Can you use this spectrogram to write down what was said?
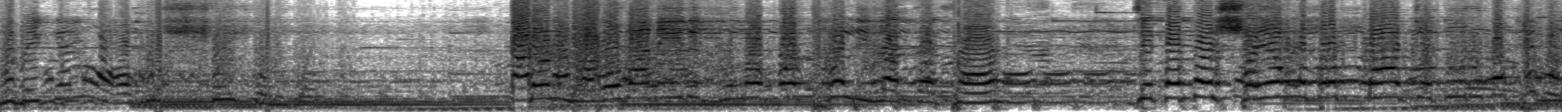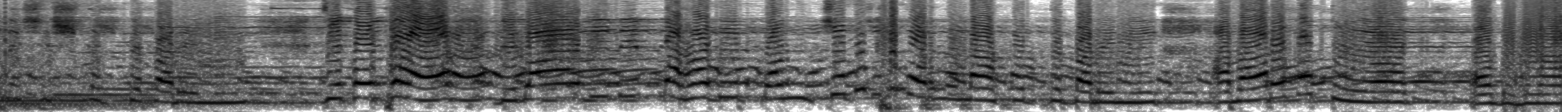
হবে কেন অবশ্যই করব কারণ ভগবানের গুণকথা লীলা কথা যে কথা স্বয়ং ব্রহ্মা চতুর্মুখে বলে শেষ করতে পারেনি, যে কথা দেবাদিদেব মহাদেব পঞ্চমুখে বর্ণনা করতে পারেনি, আমার মতো এক অধরা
